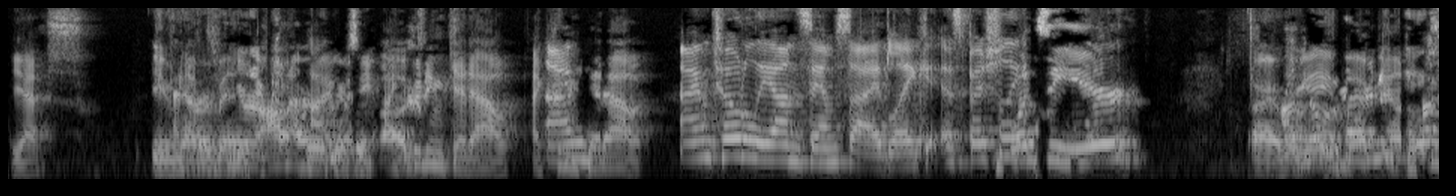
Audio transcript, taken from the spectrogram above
Yes. You've And never was- been we were on a highway. a I bug? couldn't get out. I couldn't I'm- get out. I'm totally on Sam's side. Like, especially once a year. All right, we're Oh, no, getting back gonna,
